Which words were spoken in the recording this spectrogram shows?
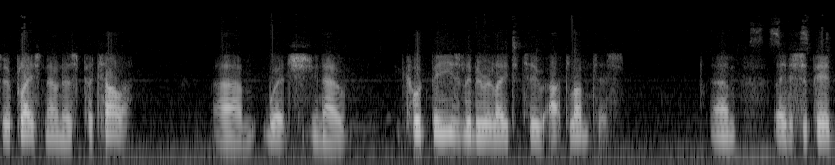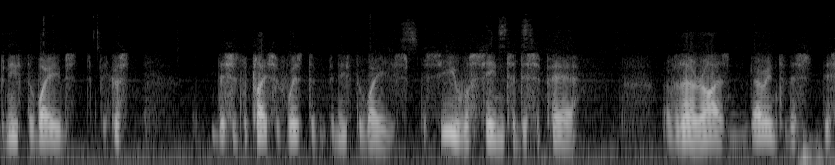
to a place known as Patala, um, which, you know, could be easily be related to Atlantis. Um, they disappeared beneath the waves because this is the place of wisdom beneath the waves. The sea was seen to disappear over the horizon, go into this, this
